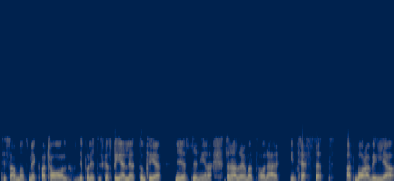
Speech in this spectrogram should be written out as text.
tillsammans med Kvartal, det politiska spelet, de tre nyhetstidningarna. Sen handlar det om att ha det här intresset, att bara vilja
